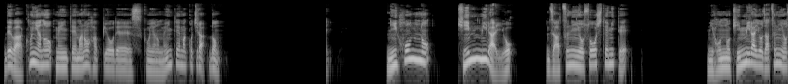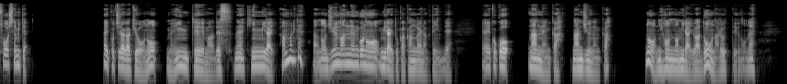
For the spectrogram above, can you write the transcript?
では、今夜のメインテーマの発表です。今夜のメインテーマこちら、ドン。日本の近未来を雑に予想してみて。日本の近未来を雑に予想してみて。はい、こちらが今日のメインテーマですね。近未来。あんまりね、あの、10万年後の未来とか考えなくていいんで、えーここ何年か、何十年かの日本の未来はどうなるっていうのをね、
